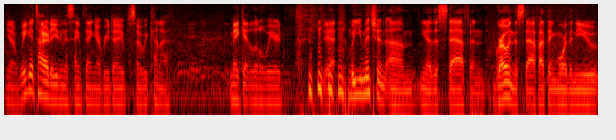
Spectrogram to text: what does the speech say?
you know, we get tired of eating the same thing every day, so we kind of make it a little weird. yeah. Well, you mentioned um, you know the staff and growing the staff. I think more than you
